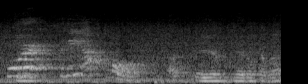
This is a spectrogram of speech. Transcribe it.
Four, three ako. Ah, At, meron ka ba?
